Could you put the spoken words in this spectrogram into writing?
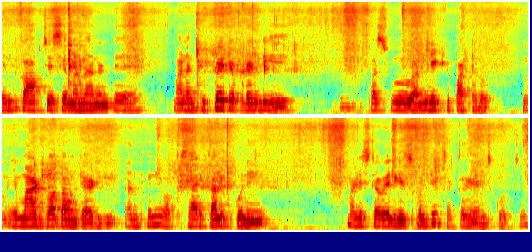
ఎందుకు ఆఫ్ చేసేమన్నానంటే మనం తిప్పేటప్పుడండి పసుపు అన్నిటికీ పట్టదు. మాడిపోతూ ఉంటాయి అడిగి. అందుకని ఒకసారి కలుపుకొని మళ్ళీ స్టవ్ వెలిగించుకుంటే చక్కగా వేయించుకోవచ్చు.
